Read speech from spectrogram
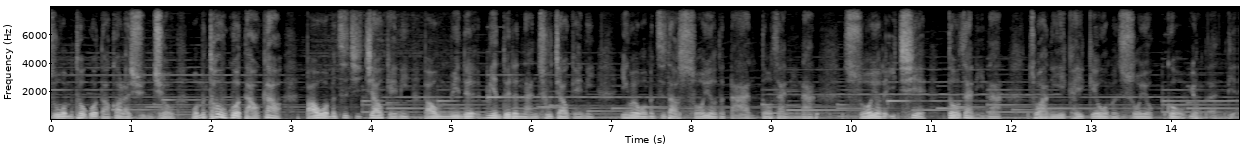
主，我们透过祷告来寻求。我们透过祷告，把我们自己交给你，把我们面对面对的难处交给你，因为我们知道所有的答案都在你那，所有的一切都在你那。主啊，你也可以给我们所有够用的恩典。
